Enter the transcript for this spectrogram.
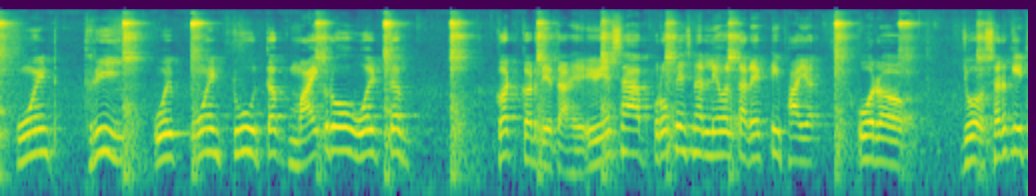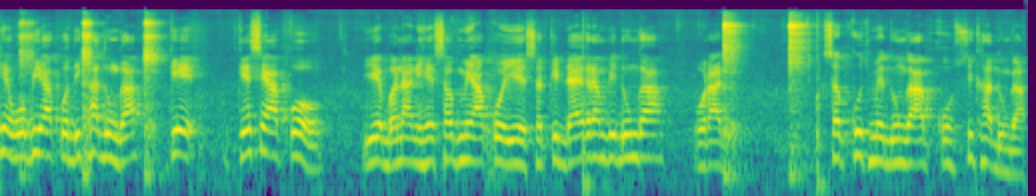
पॉइंट थ्री वही पॉइंट टू तक माइक्रो वोल्ट तक कट कर देता है। ऐसा प्रोफेशनल लेवल का रेक्टिफायर और, जो सर्किट है, वो भी आपको दिखा दूँगा कि कैसे आपको ये बनानी है, सब मैं आपको ये सर्किट डायग्राम भी दूँगा और आज सब कुछ मैं दूँगा, आपको सिखा दूँगा।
